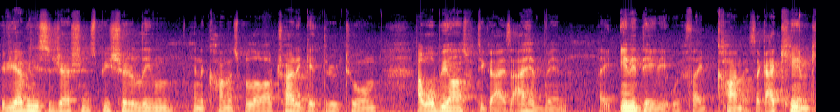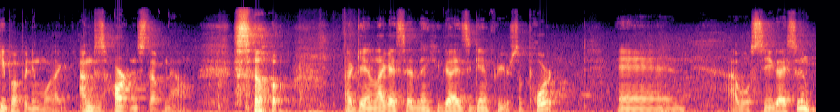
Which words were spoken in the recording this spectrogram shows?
If you have any suggestions, be sure to leave them in the comments below. I'll try to get through to them. I will be honest with you guys. I have been like inundated with like comments. Like I can't even keep up anymore. Like I'm just hearting stuff now. So again, like I said, thank you guys again for your support and I will see you guys soon.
